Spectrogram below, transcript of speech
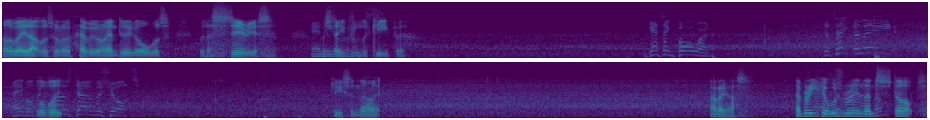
The only way that was gonna ever gonna end in a goal was with a serious mistake from the keeper. Getting forward. To take the lead. Able to Lovely. close down the shot. Jason Knight. Arias. Eberico was running then stopped.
